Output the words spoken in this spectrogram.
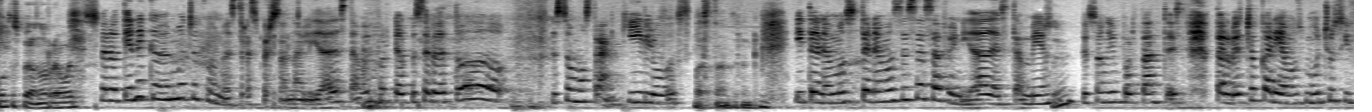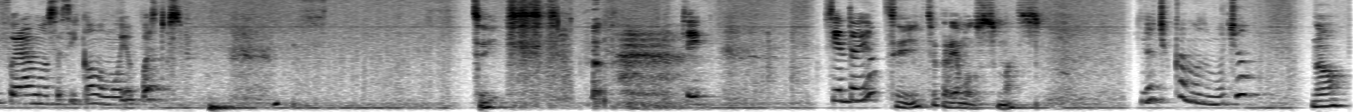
juntos pero no revueltos. Pero tiene que ver mucho con nuestras personalidades también, porque a pesar de todo somos tranquilos Bastante tranquilo. y tenemos, tenemos esas afinidades también Sí. que son importantes. Tal vez chocaríamos mucho si fuéramos así como muy opuestos. Sí. Sí. Siento yo, Sí, chocaríamos más. no chocamos mucho. No.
